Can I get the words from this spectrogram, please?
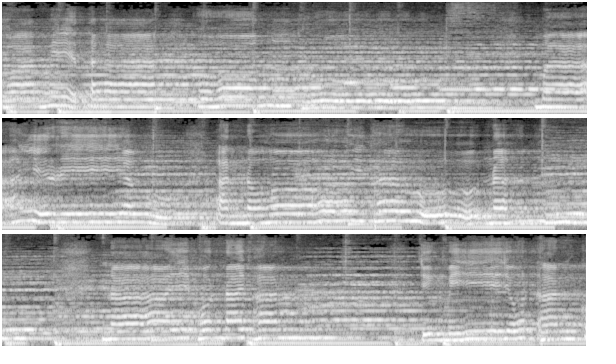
ความเมตตาของครู มาไอเรียวอันน้อยเท่านั้น จึงมียศอันโก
